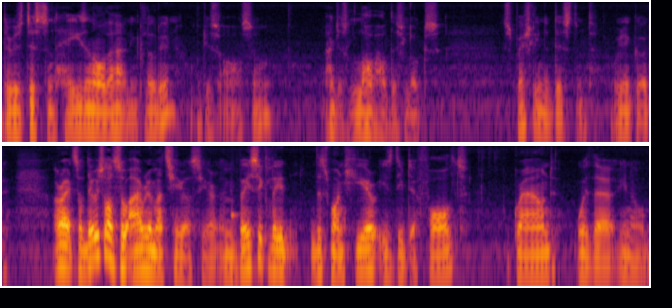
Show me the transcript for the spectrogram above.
There is distant haze and all that included which is awesome. I just love how this looks especially in the distant. Really good. Alright so there is also iron materials here and basically this one here is the default ground with the you know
